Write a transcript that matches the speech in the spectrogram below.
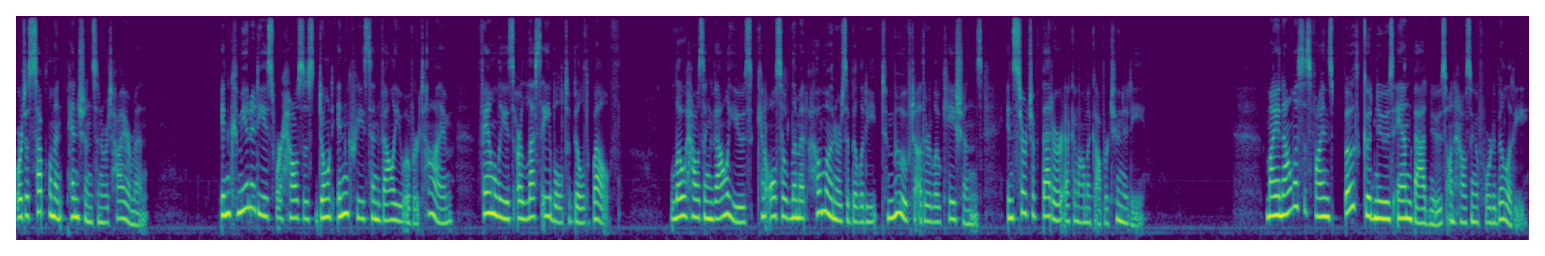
or to supplement pensions in retirement. In communities where houses don't increase in value over time, families are less able to build wealth. Low housing values can also limit homeowners' ability to move to other locations in search of better economic opportunity. My analysis finds both good news and bad news on housing affordability.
